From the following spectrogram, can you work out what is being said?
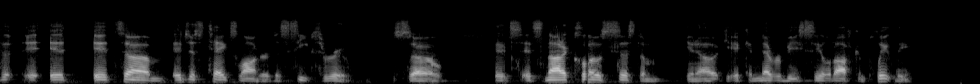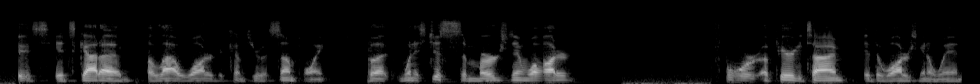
the, it it it um it just takes longer to seep through. So it's it's not a closed system. You know, it, it can never be sealed off completely. It's it's got to allow water to come through at some point. But when it's just submerged in water for a period of time, the water's going to win.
